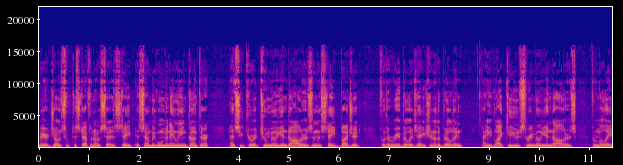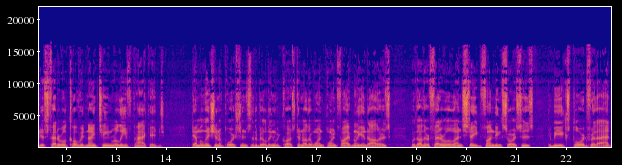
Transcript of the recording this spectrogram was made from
Mayor Joseph DeStefano says State Assemblywoman Aileen Gunther has secured $2 million in the state budget for the rehabilitation of the building, and he'd like to use $3 million from the latest federal COVID 19 relief package. Demolition of portions of the building would cost another $1.5 million, with other federal and state funding sources to be explored for that.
